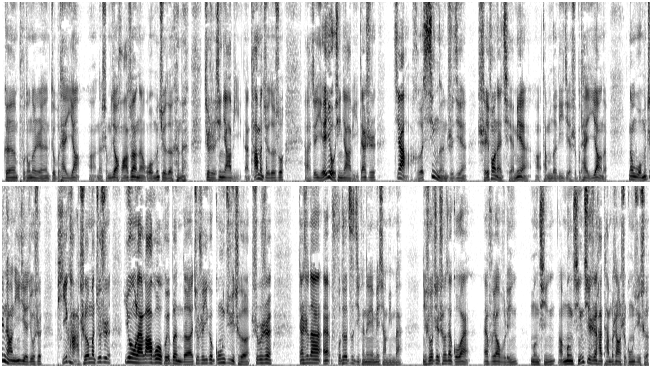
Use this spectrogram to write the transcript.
跟普通的人都不太一样啊。那什么叫划算呢？我们觉得可能 就是性价比，但他们觉得说啊，这也有性价比，但是价和性能之间谁放在前面啊？他们的理解是不太一样的。那我们正常理解就是皮卡车嘛，就是用来拉货回本的，就是一个工具车，是不是？但是呢，哎，福特自己可能也没想明白。你说这车在国外，F 幺五零。猛禽啊，猛禽其实还谈不上是工具车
